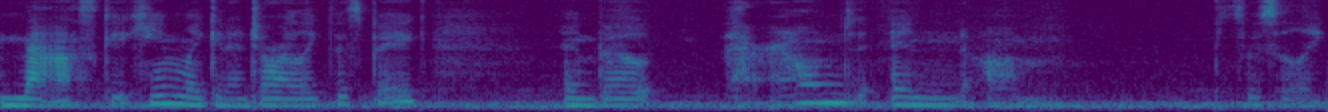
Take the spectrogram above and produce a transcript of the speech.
mask. It came like in a jar like this big, and about that round, and um, supposed to like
